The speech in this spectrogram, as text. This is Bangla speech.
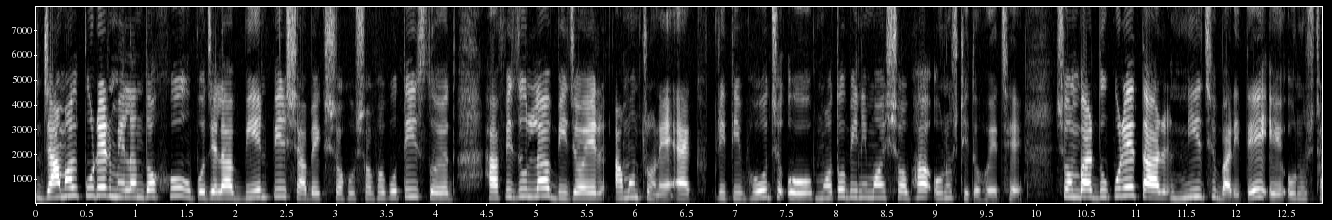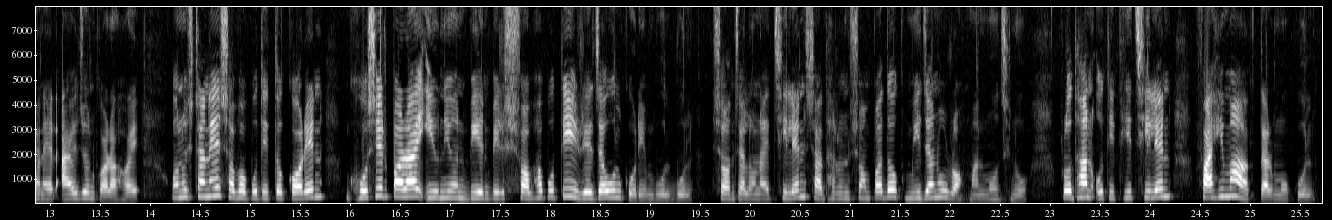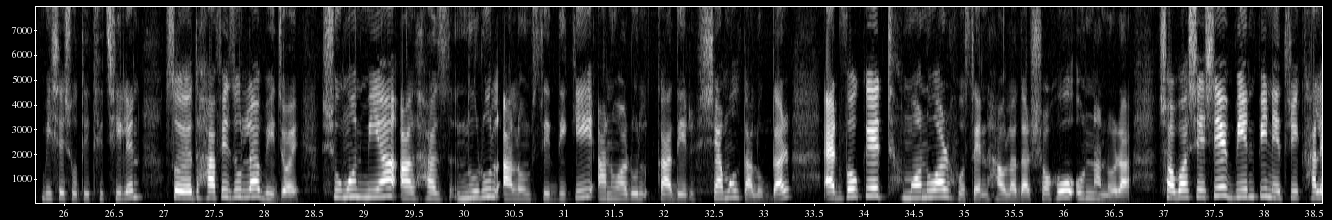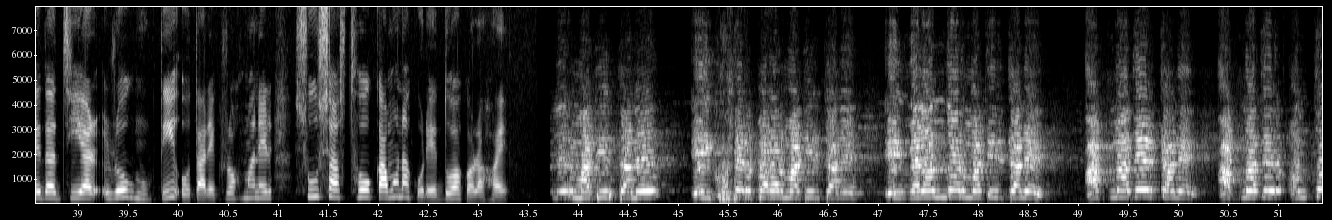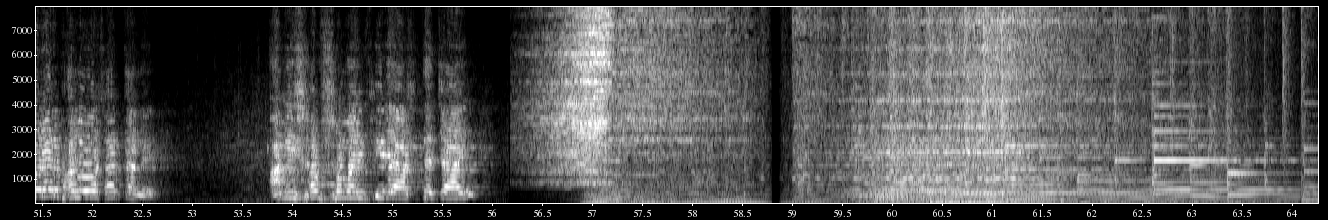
জামালপুরের মেলান্দহ উপজেলা বিএনপির সাবেক সহসভাপতি সৈয়দ হাফিজুল্লাহ বিজয়ের আমন্ত্রণে এক প্রীতিভোজ ও মতবিনিময় সভা অনুষ্ঠিত হয়েছে। সোমবার দুপুরে তার নিজ বাড়িতে এ অনুষ্ঠানের আয়োজন করা হয়। অনুষ্ঠানে সভাপতিত্ব করেন ঘোষেরপাড়া ইউনিয়ন বিএনপির সভাপতি রেজাউল করিম বুলবুল, সঞ্চালনায় ছিলেন সাধারণ সম্পাদক মিজানুর রহমান মজনু, প্রধান অতিথি ছিলেন ফাহিমা আক্তার মুকুল, বিশেষ অতিথি ছিলেন সৈয়দ হাফিজুল্লাহ বিজয়, সুমন মিয়া আলহাজ নুরুল আলম সিদ্দিকী, আনোয়ারুল কাদের শ্যামল তালুকদার, অ্যাডভোকেট মনোয়ার হোসেন হাওলাদার সহ অন্যান্যরা। সভা শেষে বিএনপি নেত্রী খালেদা জিয়ার রোগ মুক্তি ও তারেক রহমানের সুস্বাস্থ্য কামনা করে দোয়া করা হয়। মাটির টানে, এই ঘুষের পাড়ার মাটির টানে, এই মেলান্দর মাটির টানে, আপনাদের টানে, আপনাদের অন্তরের ভালোবাসার টানে। আমি সব সময় ফিরে আসতে চাই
